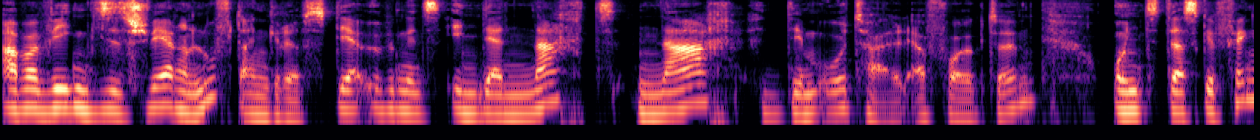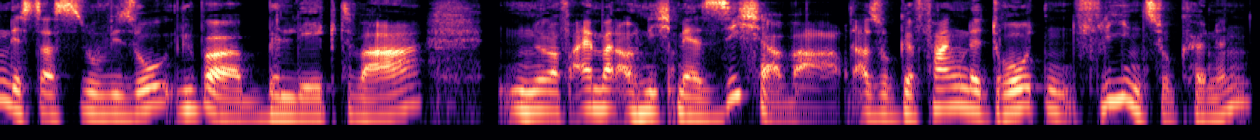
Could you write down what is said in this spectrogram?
Aber wegen dieses schweren Luftangriffs, der übrigens in der Nacht nach dem Urteil erfolgte und das Gefängnis, das sowieso überbelegt war, nun auf einmal auch nicht mehr sicher war, also Gefangene drohten fliehen zu können,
